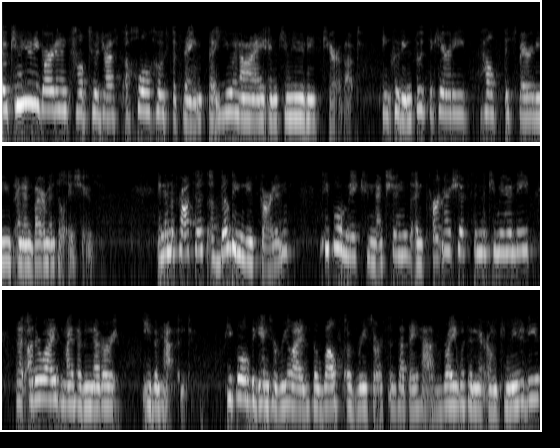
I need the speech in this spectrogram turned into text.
So community gardens help to address a whole host of things that you and I and communities care about, including food security, health disparities, and environmental issues. And in the process of building these gardens, people make connections and partnerships in the community that otherwise might have never even happened. People begin to realize the wealth of resources that they have right within their own communities.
